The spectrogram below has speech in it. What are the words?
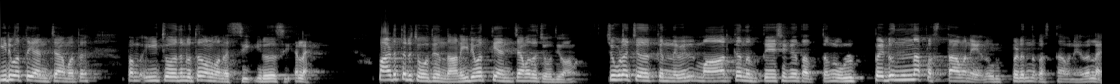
ഇരുപത്തി അഞ്ചാമത്തെ അപ്പം ഈ ചോദ്യത്തിന്റെ ഉത്തരം നമ്മൾ സി ഇരുപത് സി അല്ലെ? അപ്പൊ അടുത്തൊരു ചോദ്യം എന്താണ്? ഇരുപത്തി അഞ്ചാമത്തെ ചോദ്യമാണ്. ചുവടെ ചേർക്കുന്നതിൽ മാർഗനിർദ്ദേശക തത്വങ്ങൾ ഉൾപ്പെടുന്ന പ്രസ്താവന ഏത്? ഉൾപ്പെടുന്ന പ്രസ്താവന ഏത് അല്ലെ?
